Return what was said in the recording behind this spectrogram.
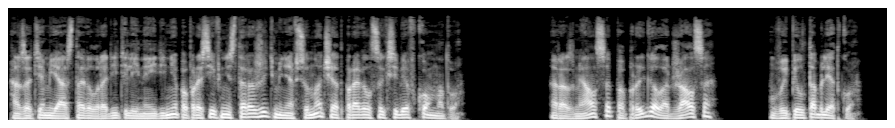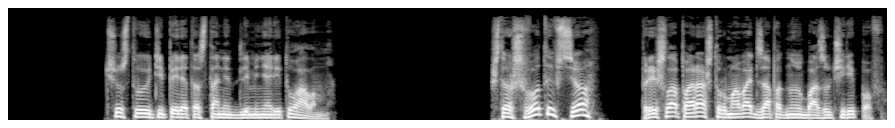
А затем я оставил родителей наедине, попросив не сторожить меня всю ночь и отправился к себе в комнату. Размялся, попрыгал, отжался, выпил таблетку. Чувствую, теперь это станет для меня ритуалом. Что ж, вот и все. Пришла пора штурмовать западную базу черепов.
